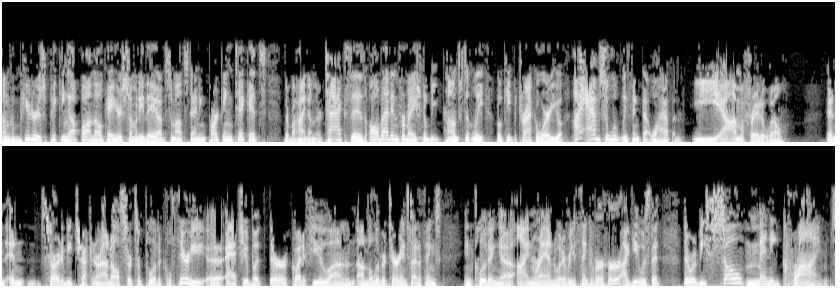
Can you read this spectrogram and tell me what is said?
A computer is picking up on okay, here's somebody they have some outstanding parking tickets, they're behind on their taxes. All that information will be constantly. They'll keep a track of where you go. I absolutely think that will happen. Yeah, I'm afraid it will and and sorry to be chucking around all sorts of political theory uh, at you, but there are quite a few on on the libertarian side of things, including uh, Ayn Rand. Whatever you think of her, her idea was that there would be so many crimes,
